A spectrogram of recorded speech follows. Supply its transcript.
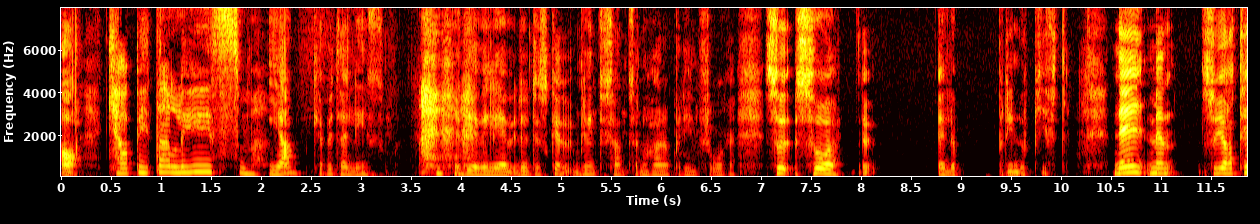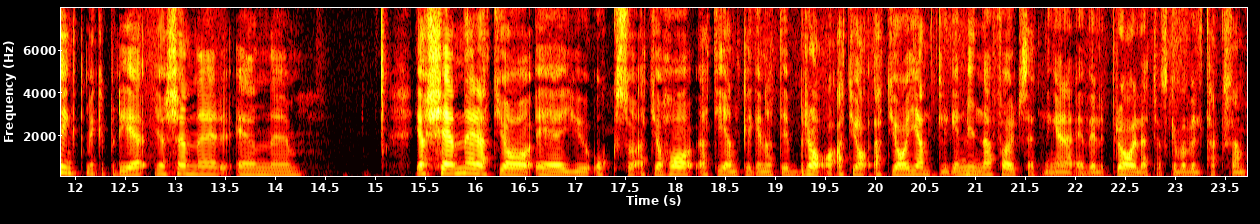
ja. Kapitalism. Ja, kapitalism. Det vi lever Det ska bli intressant sen att höra på din fråga. Så, så, eh, eller på din uppgift. Nej, men så jag har tänkt mycket på det. Jag känner en... eh, Jag känner att jag är ju också att jag har att egentligen att det är bra. Att jag, att jag egentligen, mina förutsättningar är väldigt bra. Eller att jag ska vara väldigt tacksam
